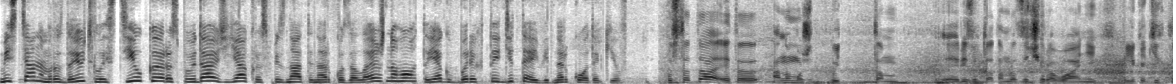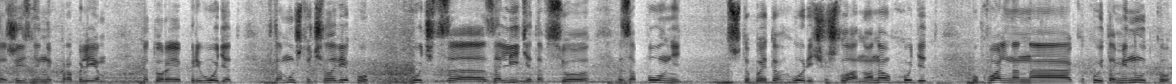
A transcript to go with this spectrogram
Містянам роздають листівки, розповідають, як розпізнати наркозалежного та як вберегти дітей від наркотиків. Пустота – это оно может быть там э, результатом разочарований или каких-то жизненных проблем, которые приводят к тому, что человеку хочется залить это все, заполнить, чтобы эта горечь ушла. Но она уходит буквально на какую-то минутку,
